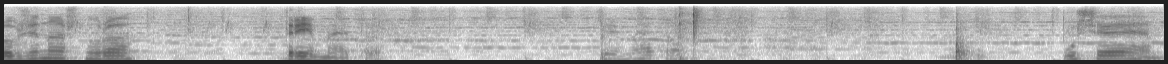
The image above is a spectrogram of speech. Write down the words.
Довжина шнура 3 метра. 3 метра. УШМ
